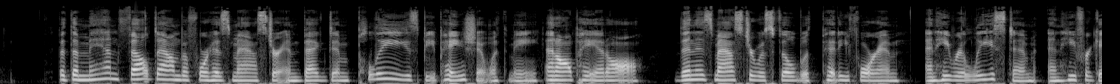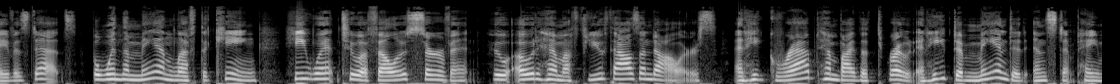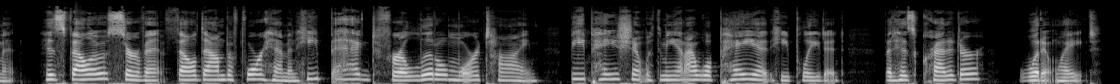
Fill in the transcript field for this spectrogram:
But the man fell down before his master and begged him, Please be patient with me, and I'll pay it all. Then his master was filled with pity for him, and he released him, and he forgave his debts. But when the man left the king, he went to a fellow servant who owed him a few thousand dollars, and he grabbed him by the throat, and he demanded instant payment. His fellow servant fell down before him, and he begged for a little more time. Be patient with me, and I will pay it, he pleaded. But his creditor wouldn't wait.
